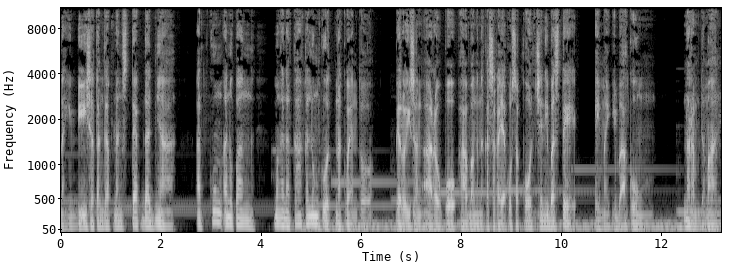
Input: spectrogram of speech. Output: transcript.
na hindi siya tanggap ng stepdad niya at kung ano pang mga nakakalungkot na kwento. Pero isang araw po habang nakasakay ako sa kotse ni Baste ay may iba akong naramdaman.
